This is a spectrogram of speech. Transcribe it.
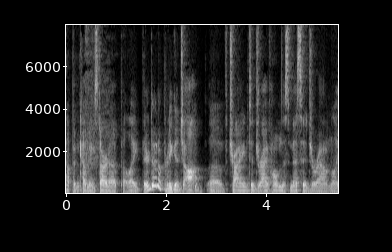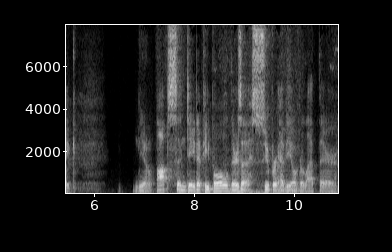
up and coming startup but like they're doing a pretty good job of trying to drive home this message around like you know ops and data people there's a super heavy overlap there.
